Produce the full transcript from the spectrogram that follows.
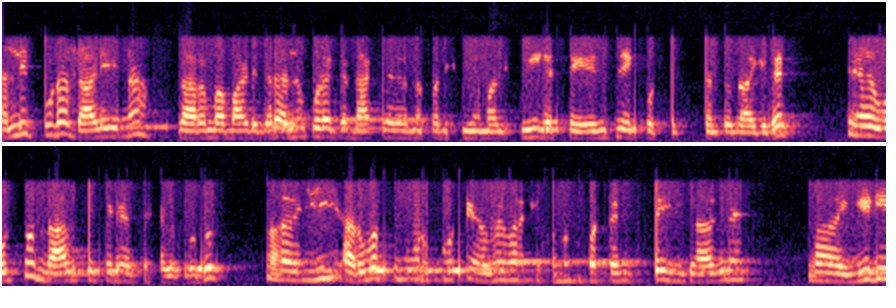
ಅಲ್ಲಿ ಕೂಡ ದಾಳಿಯನ್ನ ಪ್ರಾರಂಭ ಮಾಡಿದ್ದಾರೆ. ಅಲ್ಲೂ ಕೂಡ ದಾಖಲೆಗಳನ್ನ ಪರಿಶೀಲನೆ ಮಾಡಿ ಈಗಷ್ಟೇ ಎಂಟ್ರಿ ಕೊಟ್ಟಿರ್ತಕ್ಕಂಥದ್ದಾಗಿದೆ ಒಟ್ಟು ನಾಲ್ಕು ಕಡೆ ಅಂತ ಹೇಳ್ಬೋದು. ಈ ಅರವತ್ಮೂರು ಕೋಟಿ ಅವ್ಯವಹಾರಕ್ಕೆ ಸಂಬಂಧಪಟ್ಟಂತೆ ಈಗಾಗಲೇ ಇಡಿ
